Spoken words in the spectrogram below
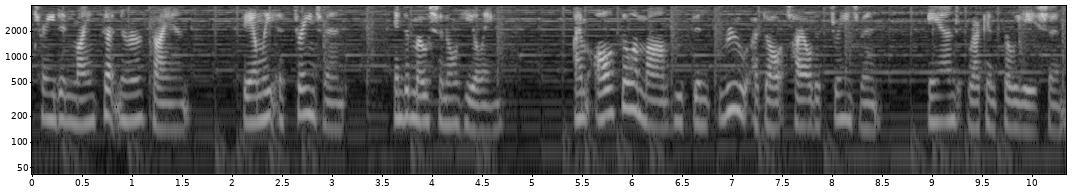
trained in mindset neuroscience family estrangement, and emotional healing. I'm also a mom who's been through adult child estrangement and reconciliation.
